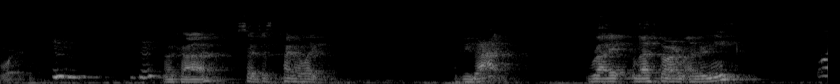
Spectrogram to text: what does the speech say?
for it. Mm-hmm. Mm-hmm. Okay? So just kind of like do that. Right, left arm underneath. Well,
